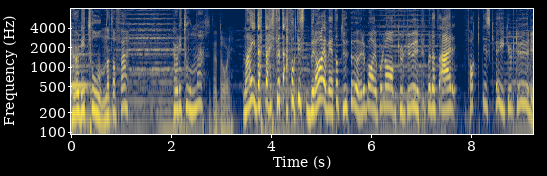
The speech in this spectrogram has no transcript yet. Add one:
Hør de tonene, Toffe. Hør de tonene. Jeg synes det er dårlig. Nei, dette er, dette er faktisk bra! Jeg vet at du hører bare på lavkultur, men dette er faktisk høykultur.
